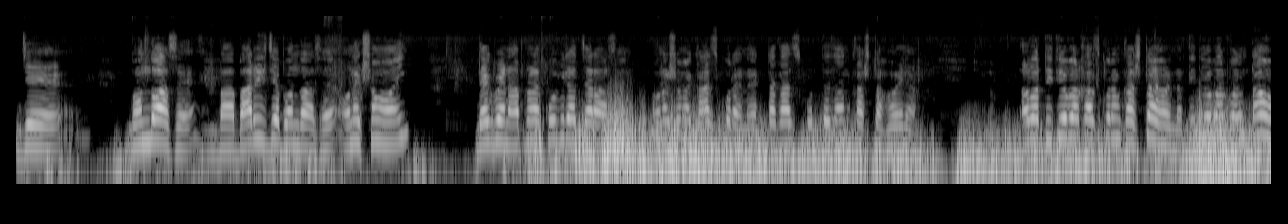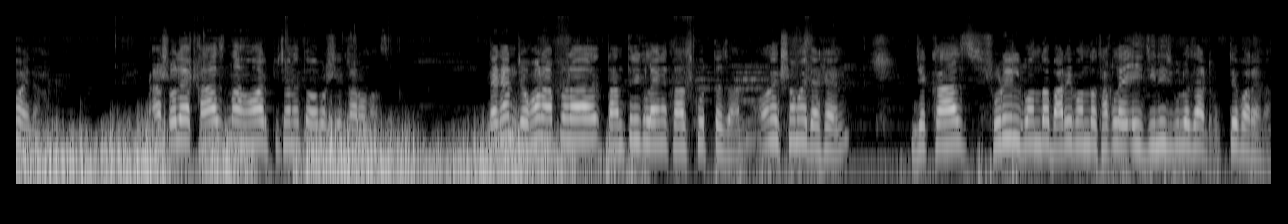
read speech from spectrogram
যে বন্ধ আছে বা বাড়ির যে বন্ধ আছে, অনেক সময় দেখবেন আপনারা কবিরাজ যারা আছেন, অনেক সময় কাজ করেন, একটা কাজ করতে যান, কাজটা হয় না। আবার দ্বিতীয়বার কাজ করেন কাজটাই হয় না। তৃতীয়বার করেন, তাও হয় না। আসলে কাজ না হওয়ার পিছনে তো অবশ্যই কারণ আছে। দেখেন, যখন আপনারা তান্ত্রিক লাইনে কাজ করতে যান, অনেক সময় দেখেন যে কাজ শরীর বন্ধ, বাড়ি বন্ধ থাকলে এই জিনিসগুলো যা ঢুকতে পারে না।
